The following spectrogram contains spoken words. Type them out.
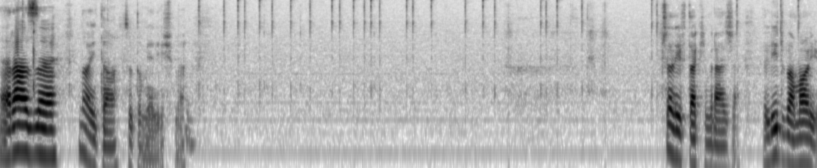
razy, no i to, co tu mieliśmy. Czyli w takim razie liczba moli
